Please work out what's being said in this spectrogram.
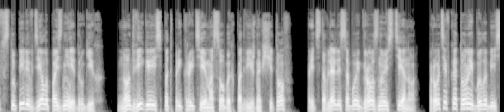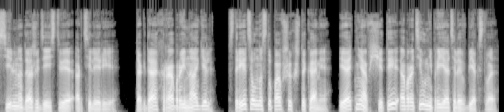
вступили в дело позднее других, но, двигаясь под прикрытием особых подвижных щитов, представляли собой грозную стену, против которой было бессильно даже действие артиллерии. Тогда храбрый Нагель встретил наступавших штыками и, отняв щиты, обратил неприятеля в бегство.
